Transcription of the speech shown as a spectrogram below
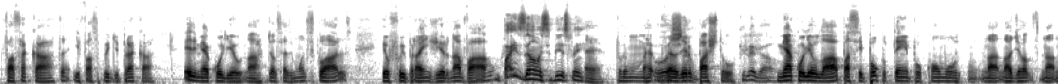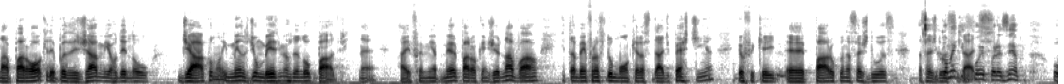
faça carta e faça o pedido para cá. Ele me acolheu na Arquidiocese de Montes Claros, eu fui para Engenheiro Navarro. Um paizão esse bispo, hein? É, foi um Poxa, verdadeiro pastor. Que legal. Me acolheu lá, passei pouco tempo como na, na, na, na paróquia, depois ele já me ordenou diácono e menos de um mês me ordenou padre, né? Aí foi minha primeira paróquia em Engenheiro Navarro e também França Dumont, que era a cidade pertinha. Eu fiquei é, pároco nessas duas, nessas e duas como cidades. Como é que foi, por exemplo, o,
